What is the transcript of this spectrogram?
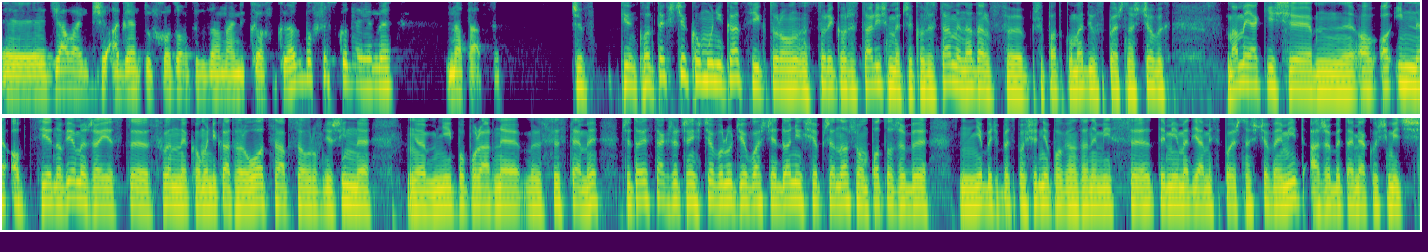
e, działań czy agentów chodzących za nami krok w krok, bo wszystko dajemy na tacy. Czy w kontekście komunikacji, którą, z której korzystaliśmy, czy korzystamy nadal w e, przypadku mediów społecznościowych, mamy jakieś e, o, o inne opcje? No wiemy, że jest e, słynny komunikator WhatsApp, są również inne mniej popularne systemy. Czy to jest tak, że częściowo ludzie właśnie do nich się przenoszą po to, żeby nie być bezpośrednio powiązanymi z tymi mediami społecznościowymi, a żeby tam jakoś mieć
